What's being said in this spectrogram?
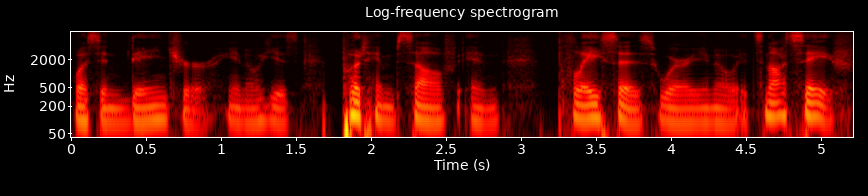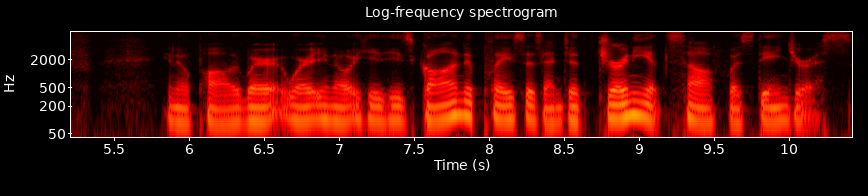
was in danger. You know, he has put himself in places where, you know, it's not safe. you know, Paul, where, where you know, he, he's gone to places and the journey itself was dangerous.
